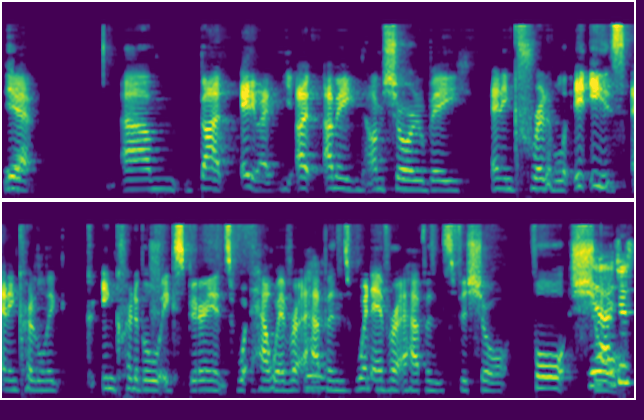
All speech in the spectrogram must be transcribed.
Yeah. yeah. Um, but anyway, I, I mean, I'm sure it'll be an incredible, it is an incredibly, incredible experience, however it mm. happens, whenever it happens, for sure. For sure. Yeah, I just,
